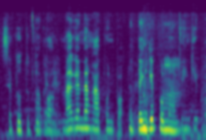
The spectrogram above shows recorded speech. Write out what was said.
sa tututukan Opo, natin. magandang hapon po. Thank you po, ma'am. Thank you po.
